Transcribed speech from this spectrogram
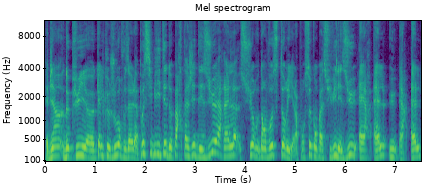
Eh bien, depuis euh, quelques jours, vous avez la possibilité de partager des URL sur, dans vos stories. Alors pour ceux qui n'ont pas suivi, les URL, URL,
